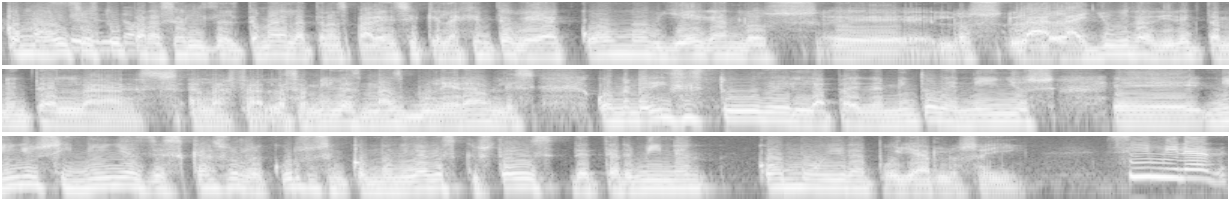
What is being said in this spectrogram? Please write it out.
Como dices tú, para hacer el, tema de la transparencia y que la gente vea cómo llegan los, eh, los la, ayuda directamente a las, a, las familias más vulnerables. Cuando me dices tú del apadrinamiento de niños, eh, niños y niñas de escasos recursos en comunidades que ustedes determinan cómo ir a apoyarlos ahí. Sí, mira,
